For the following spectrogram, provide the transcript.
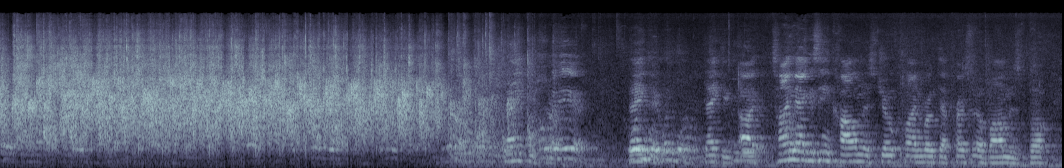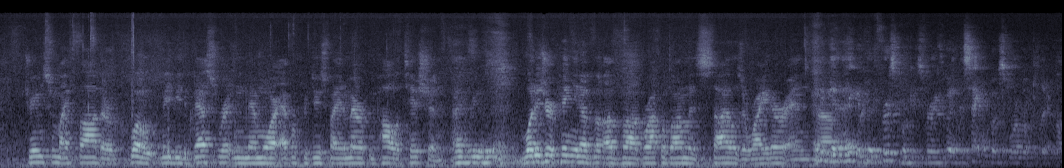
one Thank you, more. sir. Over here. Thank One you. more, one more. Thank you. Uh, Time Magazine columnist Joe Klein wrote that President Obama's book, Dreams from My Father, quote, may be the best written memoir ever produced by an American politician. I agree with that. What is your opinion of, of uh, Barack Obama's style as a writer and, I think, uh, I think the first book is very good, the second book is more of a political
